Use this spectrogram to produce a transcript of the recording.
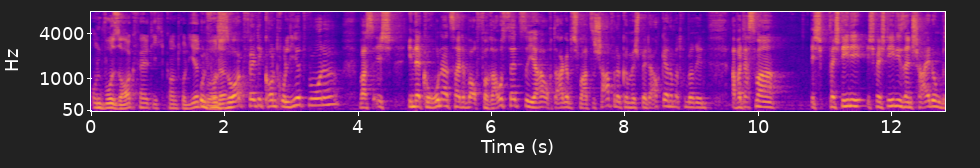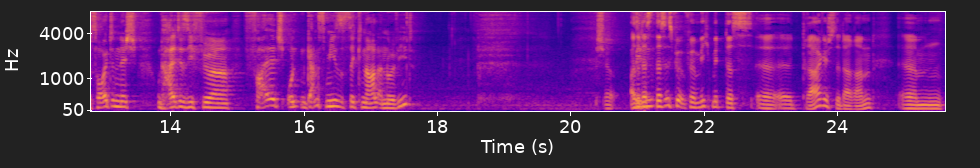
Und wo sorgfältig kontrolliert Und wurde. Und wo sorgfältig kontrolliert wurde, was ich in der Corona-Zeit aber auch voraussetze. Ja, auch da gab es schwarze Schafe, da können wir später auch gerne mal drüber reden. Aber das war, ich verstehe die, ich verstehe diese Entscheidung bis heute nicht und halte sie für falsch und ein ganz mieses Signal an Neuwied. Ja, also das, das ist für, für mich mit das äh, äh, Tragischste daran. Ähm,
